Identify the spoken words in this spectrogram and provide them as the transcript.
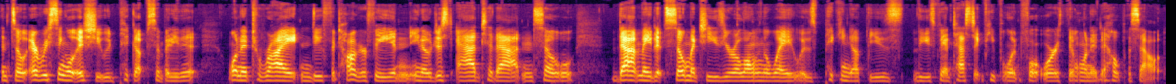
And so every single issue would pick up somebody that wanted to write and do photography and you know just add to that. And so that made it so much easier along the way was picking up these these fantastic people in Fort Worth that wanted to help us out.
